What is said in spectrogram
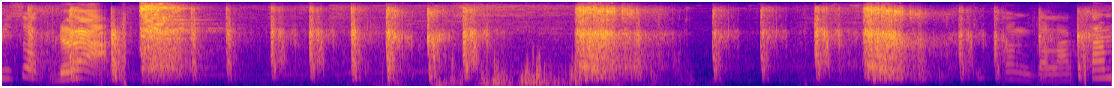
มีศพด้วยอะตั้งกะลักตั้ม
